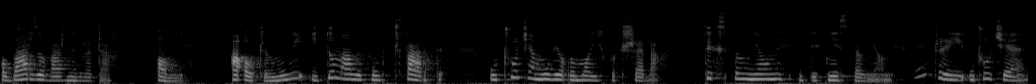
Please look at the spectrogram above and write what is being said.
o bardzo ważnych rzeczach o mnie. A o czym mówi? I tu mamy punkt czwarty. Uczucia mówią o moich potrzebach, tych spełnionych i tych niespełnionych. Czyli uczucie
